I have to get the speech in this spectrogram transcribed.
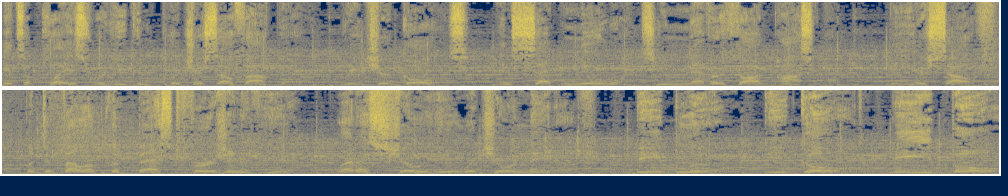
It's a place where you can put yourself out there, reach your goals, and set new ones you never thought possible. Be yourself, but develop the best version of you. Let us show you what you're made of. Be blue, be gold, be bold.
